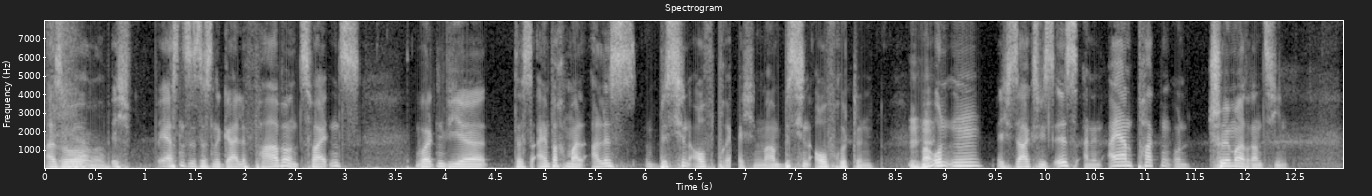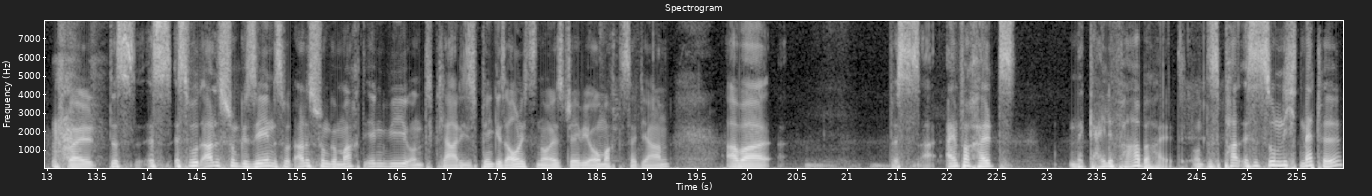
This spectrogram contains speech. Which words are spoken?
Also Ja, ich, erstens ist das eine geile Farbe und zweitens wollten wir das einfach mal alles ein bisschen aufbrechen, mal ein bisschen aufrütteln. Mal Mhm. unten, ich sag's wie es ist, an den Eiern packen und schön mal dran ziehen. Weil das, es, es wird alles schon gesehen, es wird alles schon gemacht irgendwie und klar, dieses Pink ist auch nichts Neues, JBO macht das seit Jahren, aber es ist einfach halt eine geile Farbe halt. Und das, es ist so nicht Metal,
